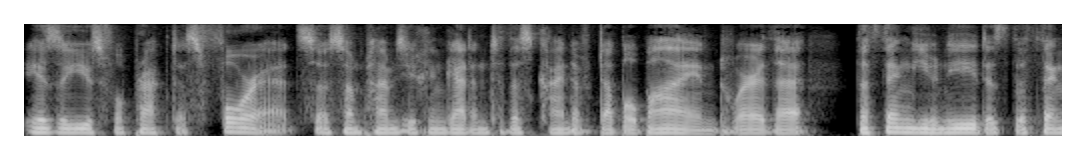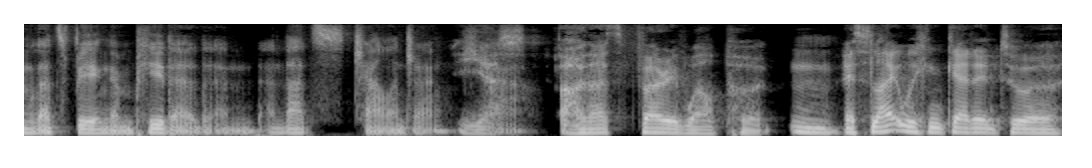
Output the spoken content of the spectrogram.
is a useful practice for it. So sometimes you can get into this kind of double bind where the the thing you need is the thing that's being impeded and and that's challenging yes yeah. oh that's very well put mm. it's like we can get into a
